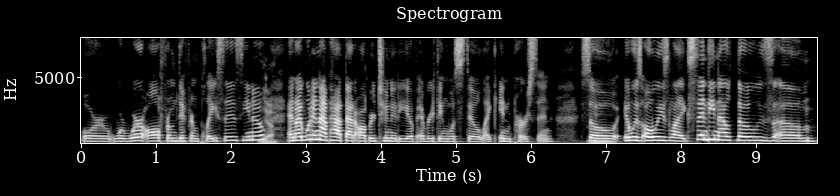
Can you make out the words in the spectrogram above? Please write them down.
or where we're all from different places, you know? Yeah. And I wouldn't have had that opportunity if everything was still like in person. So it was always like sending out those um,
